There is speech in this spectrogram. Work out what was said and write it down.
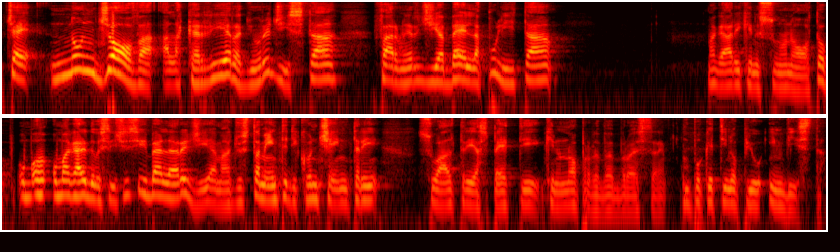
Cioè non giova alla carriera di un regista fare una regia bella, pulita, magari che nessuno nota, o, o, magari dove si dice sì, bella regia, ma giustamente ti concentri su altri aspetti che in un'opera dovrebbero essere un pochettino più in vista.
